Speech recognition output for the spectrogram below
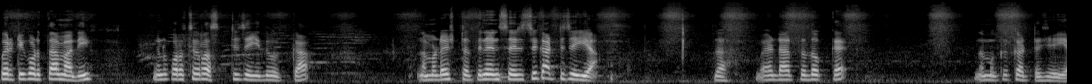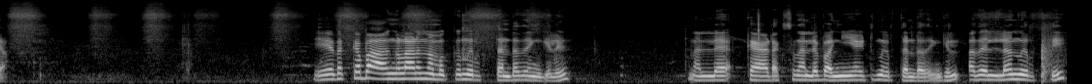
പുരട്ടി കൊടുത്താൽ മതി. ഇങ്ങനെ കുറച്ച് റെസ്റ്റ് ചെയ്ത് വെക്കുക. നമ്മുടെ ഇഷ്ടത്തിനനുസരിച്ച് കട്ട് ചെയ്യാം. ഇതാ വേണ്ടാത്തതൊക്കെ നമുക്ക് കട്ട് ചെയ്യാം. ഏതൊക്കെ ഭാഗങ്ങളാണ് നമുക്ക് നിർത്തേണ്ടതെങ്കിൽ നല്ല കാഡക്സ് നല്ല ഭംഗിയായിട്ട് നിർത്തേണ്ടതെങ്കിൽ അതെല്ലാം നിർത്തി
